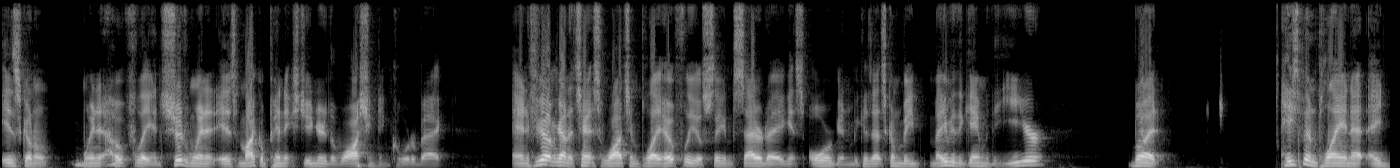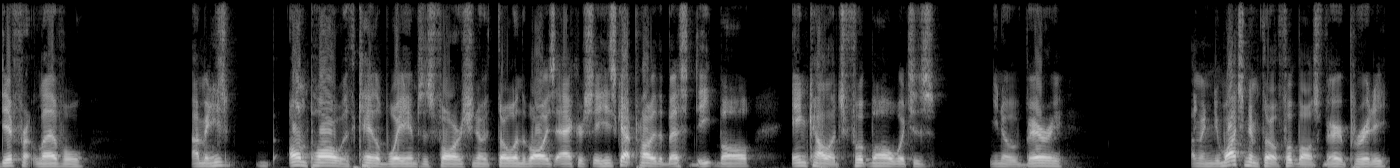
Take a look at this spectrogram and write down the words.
is going to win it, hopefully, and should win it, is Michael Penix Jr., the Washington quarterback. And if you haven't got a chance to watch him play, hopefully you'll see him Saturday against Oregon because that's going to be maybe the game of the year. But he's been playing at a different level. I mean, he's on par with Caleb Williams as far as you know throwing the ball, his accuracy. He's got probably the best deep ball in college football, which is, you know, very. I mean, you're watching him throw a football is very pretty.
